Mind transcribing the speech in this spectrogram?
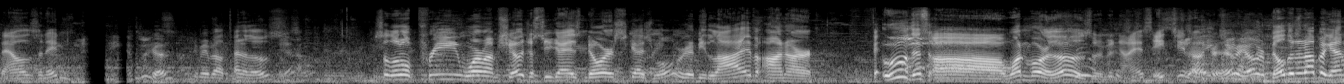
1,080. That's good. Give me about 10 of those. Just a little pre warm up show, just so you guys know our schedule. We're going to be live on our. Ooh, this. Oh, one more of those would have been nice. 1,800. There we go. We're building it up again.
